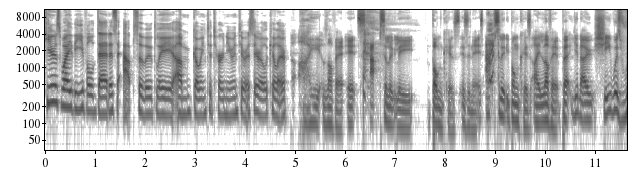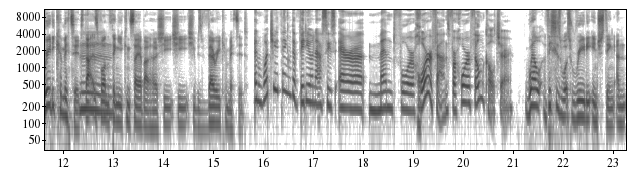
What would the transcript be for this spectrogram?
here's why the evil dead is absolutely um going to turn you into a serial killer I love it. It's absolutely bonkers, isn't it? It's absolutely bonkers. I love it. But you know, she was really committed. That is one hmm. thing you can say about her. She she she was very committed. and what do you think the video nasties era meant for horror fans for horror film culture Well, this is what's really interesting and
